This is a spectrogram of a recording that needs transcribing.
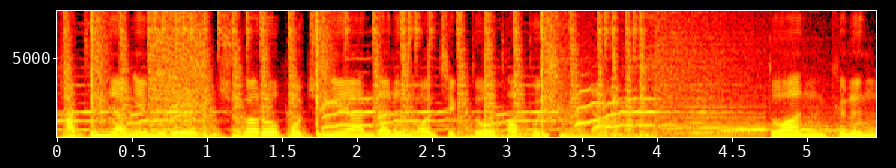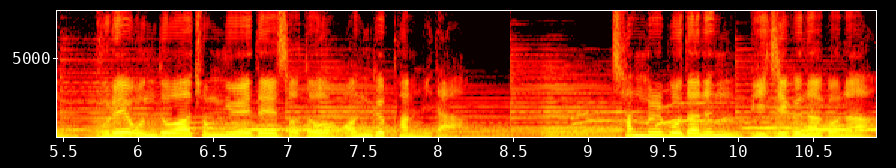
같은 양의 물을 추가로 보충해야 한다는 원칙도 덧붙입니다. 또한 그는 물의 온도와 종류에 대해서도 언급합니다. 찬물보다는 미지근하거나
